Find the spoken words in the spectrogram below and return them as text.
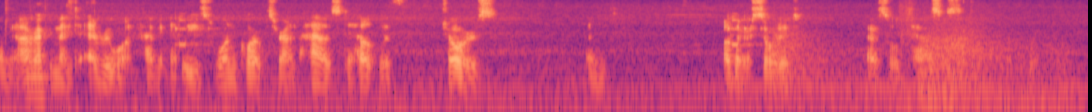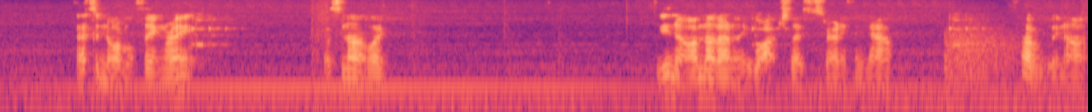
I mean, I recommend to everyone having at least one corpse around the house to help with chores and other assorted household tasks. That's a normal thing, right? That's not like... You know, I'm not on any watch lists or anything now. Probably not.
